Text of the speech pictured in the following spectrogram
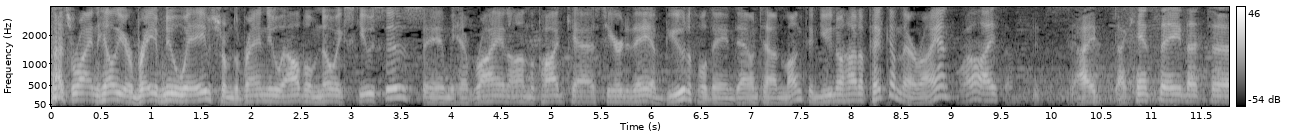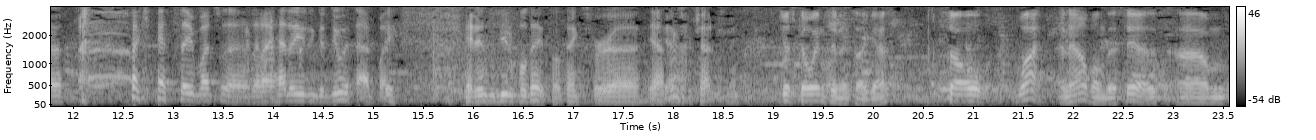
That's Ryan Hillier, Brave New Waves from the brand new album No Excuses. And we have Ryan on the podcast here today. A beautiful day in downtown Moncton. You know how to pick them there, Ryan. Well, I, it's, I, I can't say that uh, I can't say much uh, that I had anything to do with that, but it is a beautiful day. So thanks for uh, yeah, thanks for chatting with me. Just coincidence, I guess. So, what an album this is. Um,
